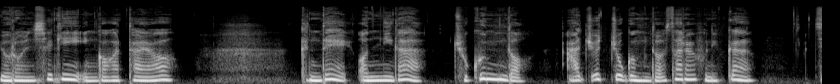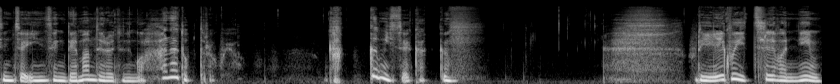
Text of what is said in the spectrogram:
요런 시기인 것 같아요. 근데 언니가 조금 더, 아주 조금 더 살아보니까, 진짜 인생 내 맘대로 되는 거 하나도 없더라고요. 가끔 있어요, 가끔. 우리 1927번님,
